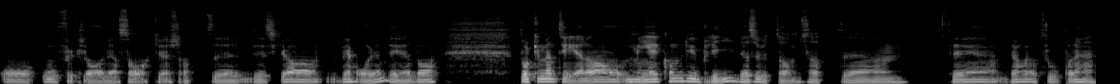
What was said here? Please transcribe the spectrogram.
och oförklarliga saker. Så att eh, det ska, vi har ju en del att dokumentera och mer kommer det ju bli dessutom. Så att eh, det, det har jag tro på det här.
